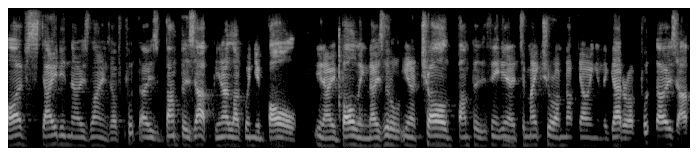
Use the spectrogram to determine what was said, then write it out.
I've stayed in those lanes. I've put those bumpers up, you know, like when you bowl, you know, bowling those little, you know, child bumpers, thing, you know, to make sure I'm not going in the gutter. I've put those up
